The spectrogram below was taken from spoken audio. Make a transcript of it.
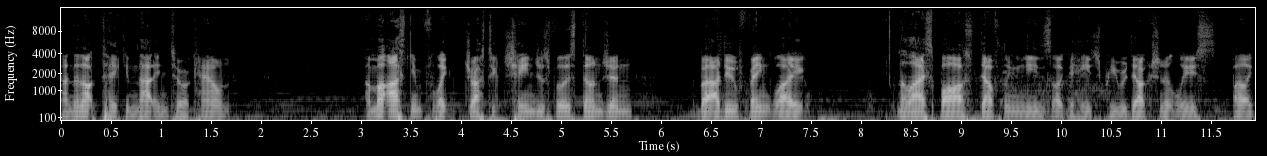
And they're not taking that into account. I'm not asking for like drastic changes for this dungeon. But I do think like the last boss definitely needs like a HP reduction at least by like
